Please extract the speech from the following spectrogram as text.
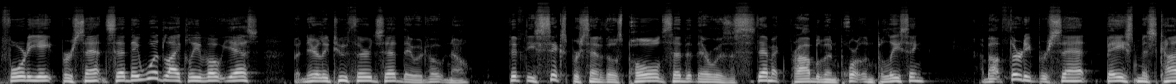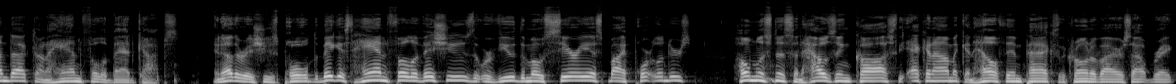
48% said they would likely vote yes, but nearly two thirds said they would vote no. 56% of those polled said that there was a systemic problem in Portland policing. About 30% based misconduct on a handful of bad cops. In other issues polled, the biggest handful of issues that were viewed the most serious by Portlanders homelessness and housing costs, the economic and health impacts of the coronavirus outbreak,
